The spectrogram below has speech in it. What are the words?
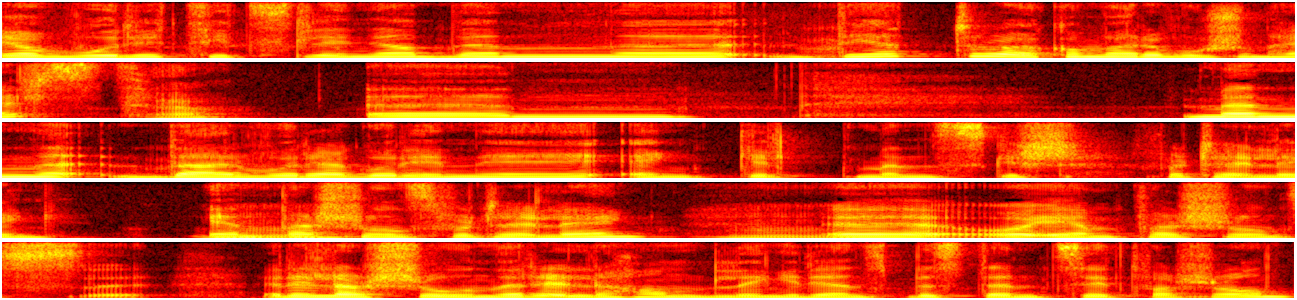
Ja, hvor i tidslinja? Den Det tror jeg kan være hvor som helst. Ja. Um, Men der hvor jeg går inn i enkeltmenneskers fortelling, en persons fortelling, eh, og en persons eh, relasjoner eller handlinger i en bestemt situasjon,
